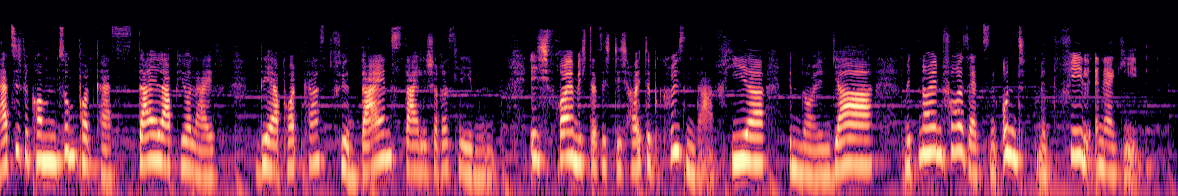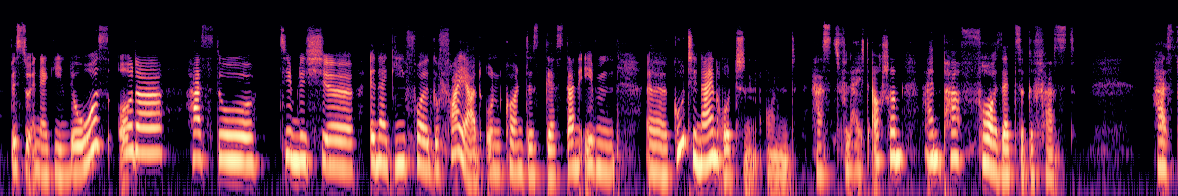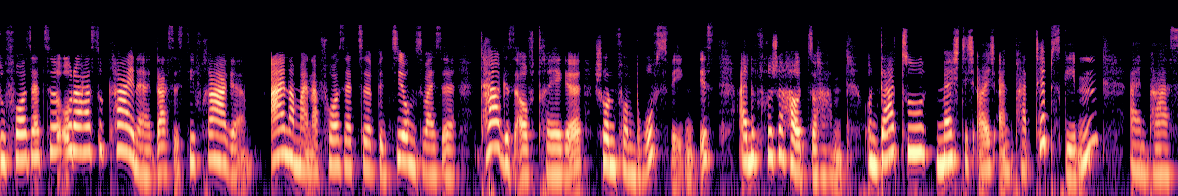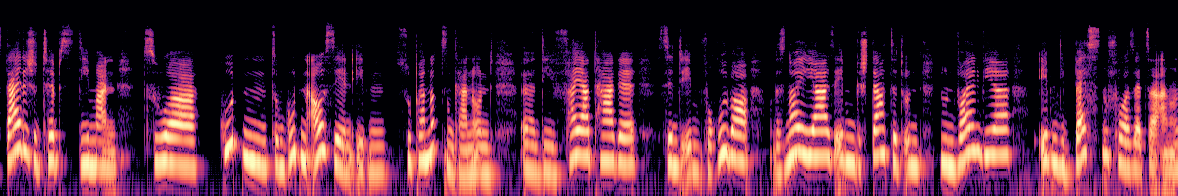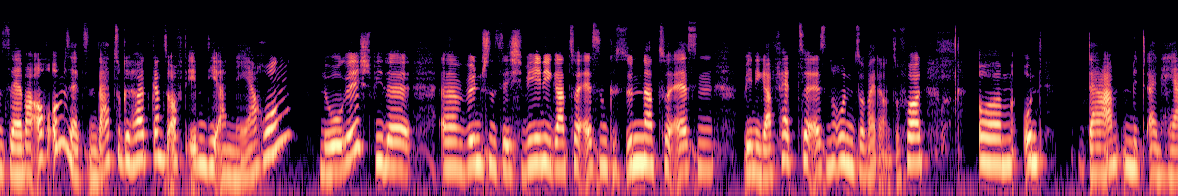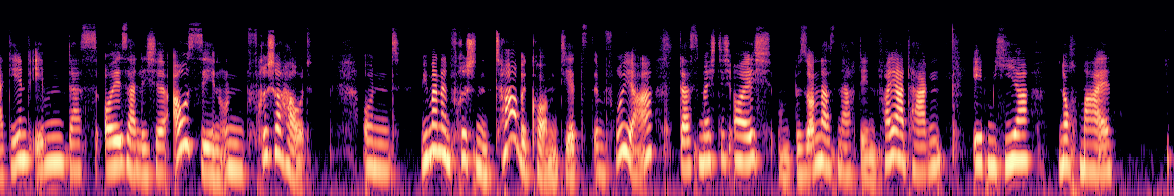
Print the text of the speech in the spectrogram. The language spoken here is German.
Herzlich willkommen zum Podcast Style Up Your Life, der Podcast für dein stylischeres Leben. Ich freue mich, dass ich dich heute begrüßen darf, hier im neuen Jahr mit neuen Vorsätzen und mit viel Energie. Bist du energielos oder hast du ziemlich äh, energievoll gefeiert und konntest gestern eben äh, gut hineinrutschen und hast vielleicht auch schon ein paar Vorsätze gefasst? Hast du Vorsätze oder hast du keine? Das ist die Frage. Einer meiner Vorsätze bzw. Tagesaufträge schon vom Berufswegen ist, eine frische Haut zu haben. Und dazu möchte ich euch ein paar Tipps geben, ein paar stylische Tipps, die man zur guten, zum guten Aussehen eben super nutzen kann. Und äh, die Feiertage sind eben vorüber und das neue Jahr ist eben gestartet und nun wollen wir eben die besten Vorsätze an uns selber auch umsetzen. Dazu gehört ganz oft eben die Ernährung. Logisch, viele äh, wünschen sich weniger zu essen, gesünder zu essen, weniger Fett zu essen und so weiter und so fort. Um, und damit einhergehend eben das äußerliche Aussehen und frische Haut. Und wie man einen frischen Tar bekommt jetzt im Frühjahr, das möchte ich euch und besonders nach den Feiertagen eben hier nochmal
